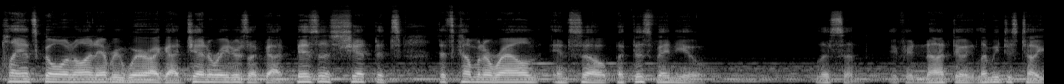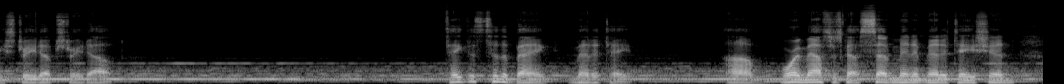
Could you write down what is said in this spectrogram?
plants going on everywhere. I got generators. I've got business shit that's that's coming around. And so, but this venue, listen, if you're not doing, let me just tell you straight up, straight out. Take this to the bank. Meditate. Um, Roy Master's got a seven minute meditation.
